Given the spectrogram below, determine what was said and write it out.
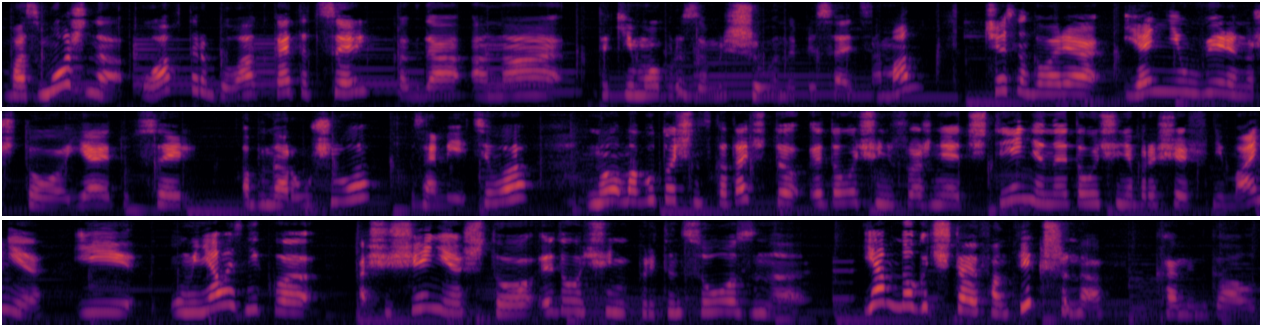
Возможно, у автора была какая-то цель, когда она таким образом решила написать роман. Честно говоря, я не уверена, что я эту цель обнаружила, заметила, но могу точно сказать, что это очень усложняет чтение, на это очень обращаешь внимание. И у меня возникло ощущение, что это очень претенциозно. Я много читаю фанфикшена, out.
